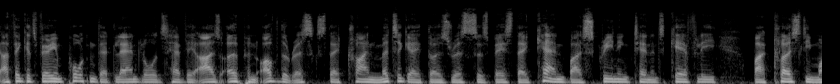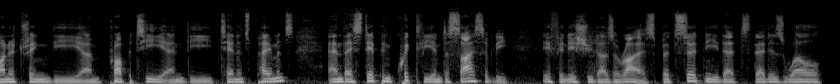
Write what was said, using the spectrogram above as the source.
I think it's very important that landlords have their eyes open of the risks. They try and mitigate those risks as best they can by screening tenants carefully, by closely monitoring the um, property and the tenants' payments, and they step in quickly and decisively if an issue does arise. But certainly that that is well,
